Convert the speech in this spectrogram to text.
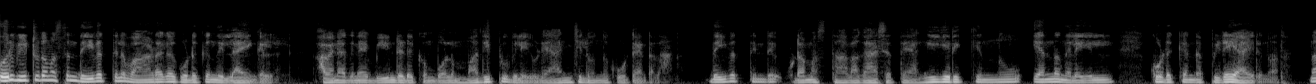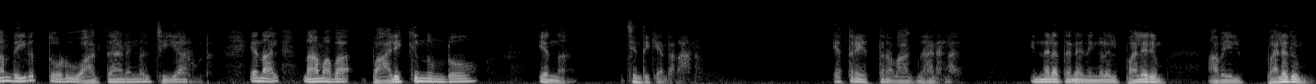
ഒരു വീട്ടുടമസ്ഥൻ ദൈവത്തിന് വാടക കൊടുക്കുന്നില്ല എങ്കിൽ അവൻ അതിനെ വീണ്ടെടുക്കുമ്പോൾ മതിപ്പ് വിലയുടെ അഞ്ചിലൊന്ന് കൂട്ടേണ്ടതാണ്. ദൈവത്തിന്റെ ഉടമസ്ഥാവകാശത്തെ അംഗീകരിക്കുന്നു എന്ന നിലയിൽ കൊടുക്കേണ്ട പിഴയായിരുന്നു അത്. നാം ദൈവത്തോട് വാഗ്ദാനങ്ങൾ ചെയ്യാറുണ്ട്. എന്നാൽ നാം അവ പാലിക്കുന്നുണ്ടോ എന്ന് ചിന്തിക്കേണ്ടതാണ്. എത്രയെത്ര വാഗ്ദാനങ്ങൾ. ഇന്നലെ തന്നെ നിങ്ങളിൽ പലരും അവയിൽ പലതും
